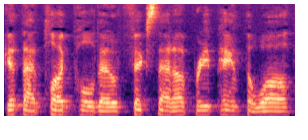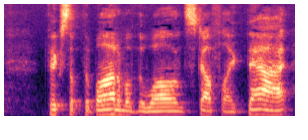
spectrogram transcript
Get that plug pulled out, fix that up, repaint the wall, fix up the bottom of the wall and stuff like that.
